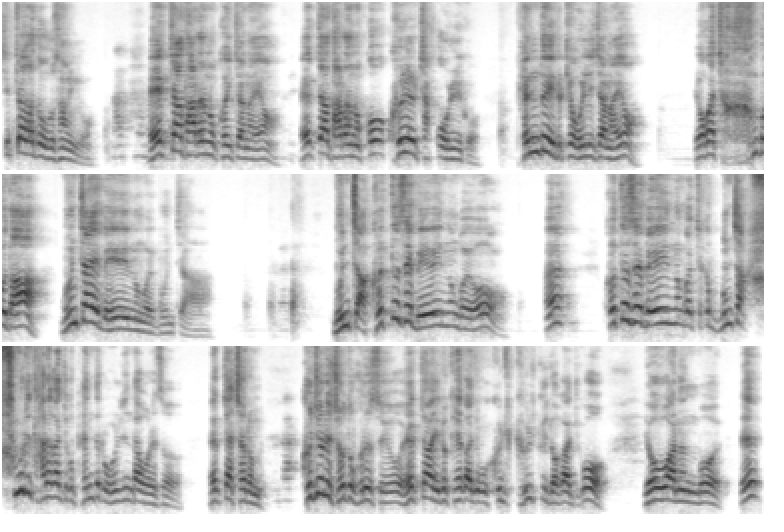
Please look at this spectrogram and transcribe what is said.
십자가도 우상이고. 액자 달아놓고 있잖아요. 액자 달아놓고 글을 자꾸 올리고. 밴드 이렇게 올리잖아요. 요가 전부 다 문자에 매여 있는 거예요, 문자. 문자, 그 뜻에 매여 있는 거요. 예? 그 뜻에 매여 있는 거, 지금 문자 아무리 달아가지고 밴드를 올린다고 그래서 액자처럼. 그 전에 저도 그랬어요. 액자 이렇게 해가지고 글, 글귀 넣어가지고 여호와는 뭐, 예?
